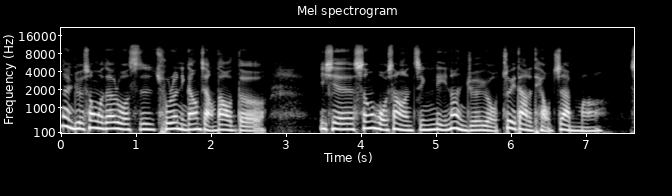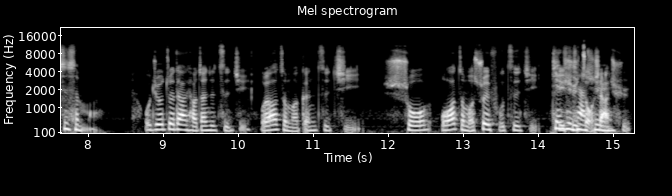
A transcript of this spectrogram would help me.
那你觉得生活在罗斯，除了你刚刚讲到的？一些生活上的经历，那你觉得有最大的挑战吗？是什么？我觉得最大的挑战是自己，我要怎么跟自己说？我要怎么说服自己继续走下去？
